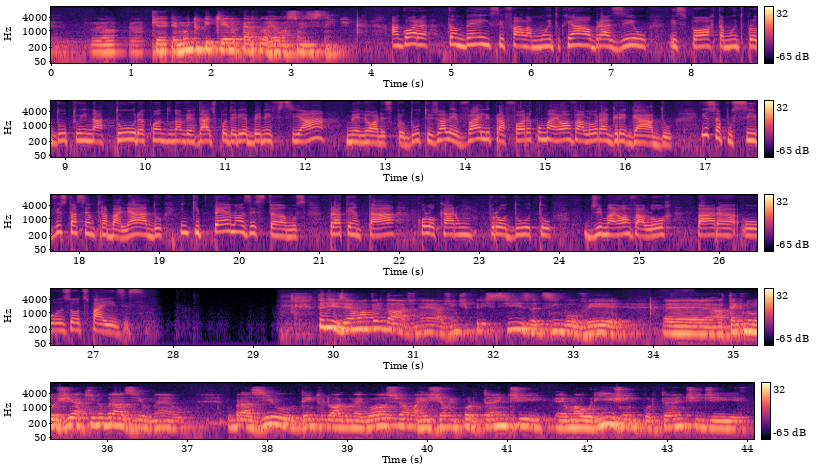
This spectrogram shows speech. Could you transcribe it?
é é muito pequeno perto da relação existente. Agora, também se fala muito que ah, o Brasil exporta muito produto in natura, quando na verdade poderia beneficiar melhor esse produto e já levar ele para fora com maior valor agregado. Isso é possível? Isso está sendo trabalhado? Em que pé nós estamos para tentar colocar um produto de maior valor para os outros países? Denise, é uma verdade, né? A gente precisa desenvolver é, a tecnologia aqui no Brasil. Né? O, o, Brasil, dentro do agronegócio, é uma região importante, é uma origem importante de,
